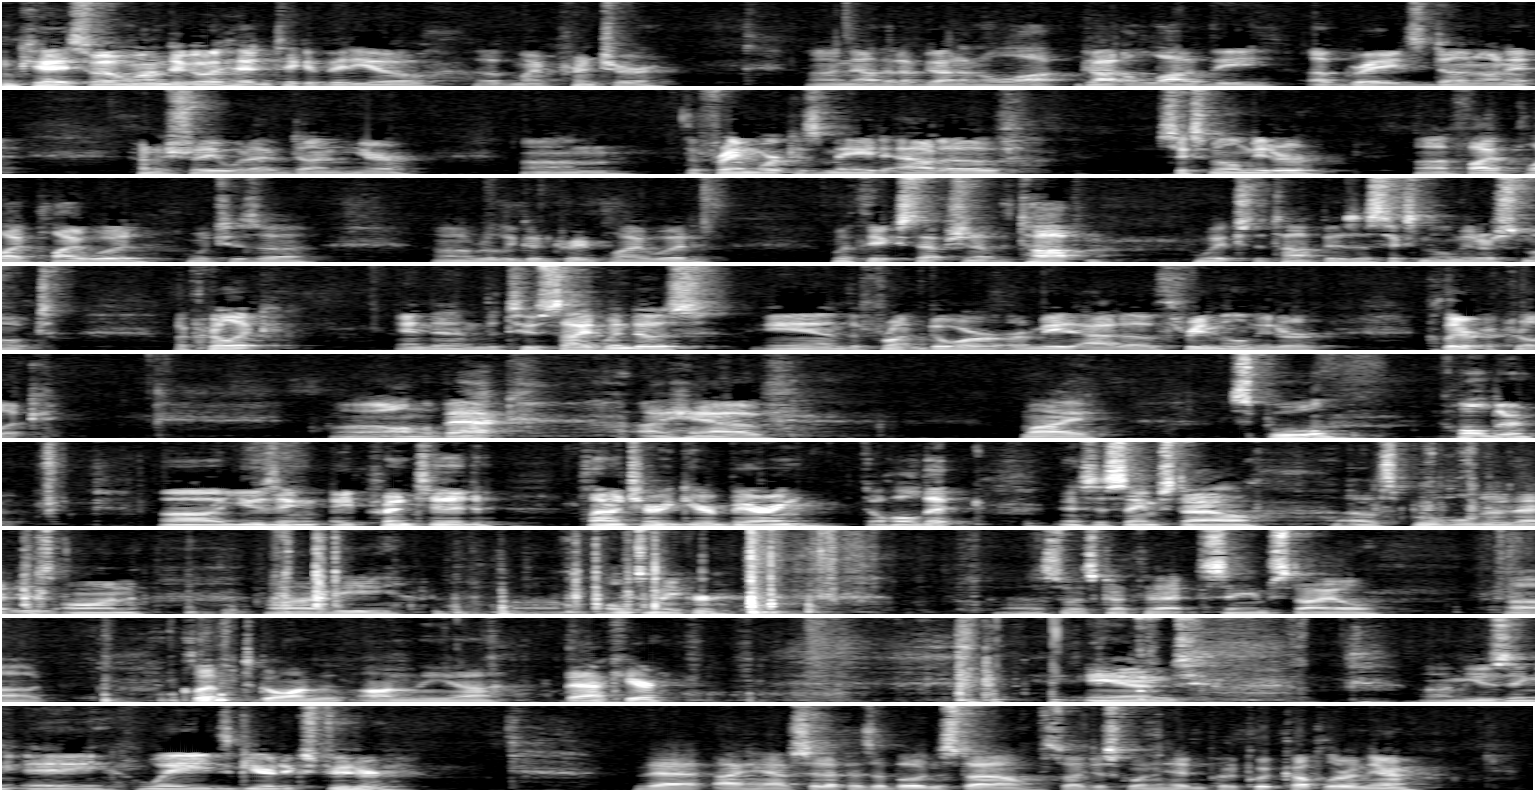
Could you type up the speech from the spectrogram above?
Okay, so I wanted to go ahead and take a video of my printer uh, now that I've gotten a lot, got a lot of the upgrades done on it. Kind of show you what I've done here. Um, the framework is made out of six millimeter uh, five ply plywood, which is a, a, really good grade plywood, with the exception of the top, which the top is a six millimeter smoked acrylic, and then the two side windows and the front door are made out of three millimeter clear acrylic. Uh, on the back, I have my spool holder uh, using a printed planetary gear bearing to hold it. And it's the same style of spool holder that is on uh, the um, Ultimaker. Uh, so it's got that same style uh, clip to go on the, on the uh, back here. And I'm using a Wade's geared extruder that I have set up as a Bowden style. So I just go ahead and put a quick coupler in there.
